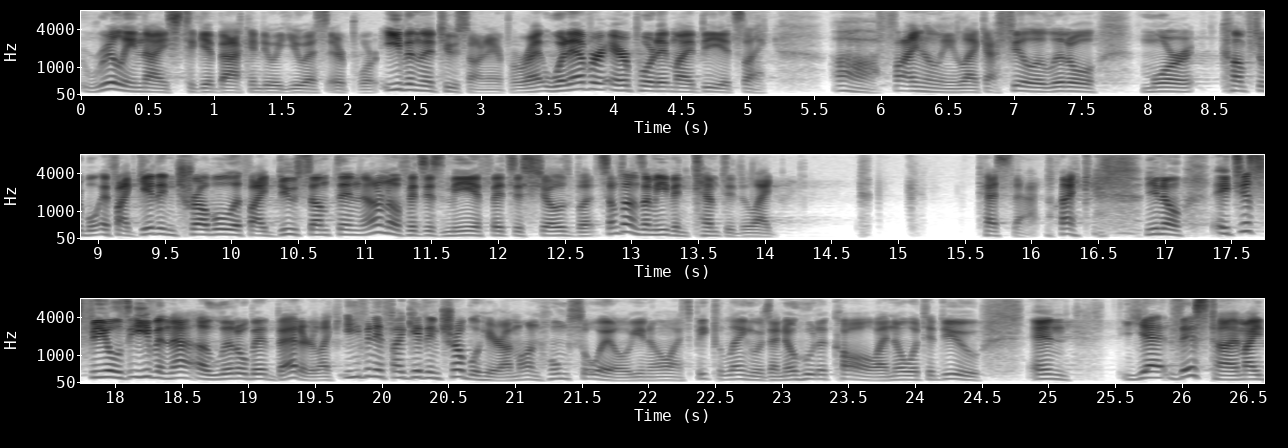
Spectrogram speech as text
really nice to get back into a US airport, even the Tucson airport, right? Whatever airport it might be, it's like, ah, oh, finally, like I feel a little more comfortable. If I get in trouble, if I do something, I don't know if it's just me, if it just shows, but sometimes I'm even tempted to like test that. Like, you know, it just feels even that a little bit better. Like, even if I get in trouble here, I'm on home soil, you know, I speak the language, I know who to call, I know what to do. And yet this time I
